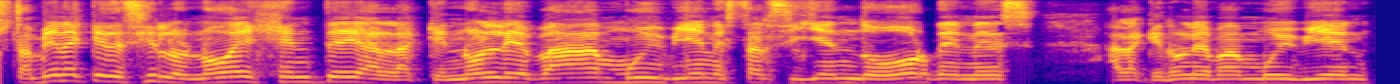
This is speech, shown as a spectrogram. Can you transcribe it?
pues también hay que decirlo, ¿no? Hay gente a la que no le va muy bien estar siguiendo órdenes, a la que no le va muy bien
